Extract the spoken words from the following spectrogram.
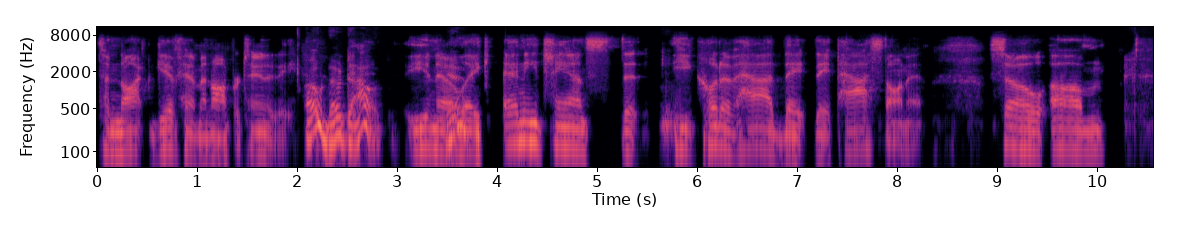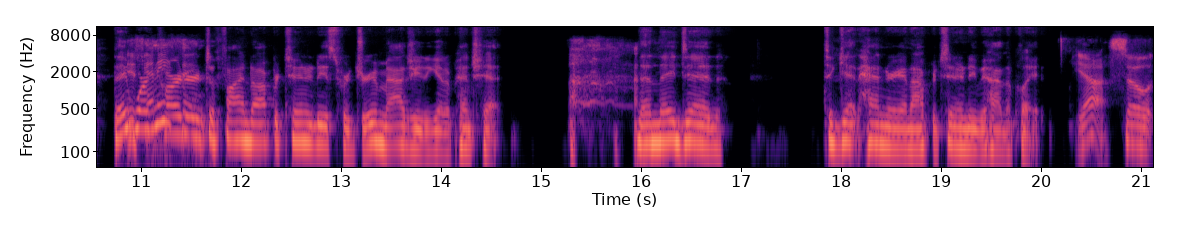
to not give him an opportunity. Oh, no doubt. You know, yeah. like any chance that he could have had, they they passed on it. So um, they worked anything, harder to find opportunities for Drew Maggi to get a pinch hit than they did to get Henry an opportunity behind the plate. Yeah. So,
